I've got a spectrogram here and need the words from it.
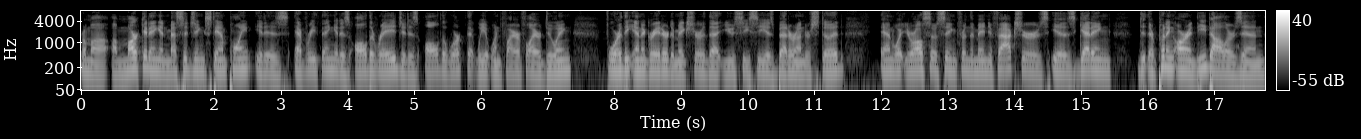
From a, a, marketing and messaging standpoint, it is everything. It is all the rage. It is all the work that we at One Firefly are doing for the integrator to make sure that UCC is better understood. And what you're also seeing from the manufacturers is getting they're putting R&D dollars in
